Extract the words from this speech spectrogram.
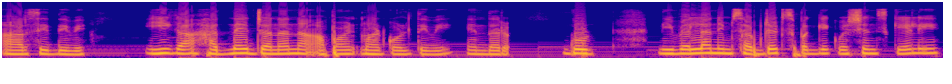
ಆರಿಸಿದ್ದೀವಿ. ಈಗ ಹದಿನೈದು ಜನನ ಅಪಾಯಿಂಟ್ ಮಾಡ್ಕೊಳ್ತೀವಿ ಎಂದರು. ಗುಡ್. ನೀವೆಲ್ಲ ನಿಮ್ಮ ಸಬ್ಜೆಕ್ಟ್ಸ್ ಬಗ್ಗೆ ಕ್ವೆಶನ್ಸ್ ಕೇಳಿ,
